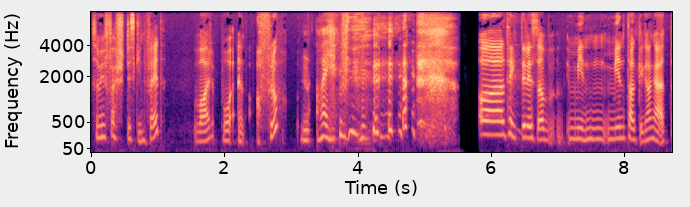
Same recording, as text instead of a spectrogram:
Så min første skinfade var på en afro. N- Oi. Og tenkte liksom, min, min tankegang er at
